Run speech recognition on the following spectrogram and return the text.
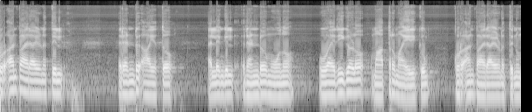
ഖുർആൻ പാരായണത്തിൽ രണ്ട് ആയത്തോ അല്ലെങ്കിൽ രണ്ടോ മൂന്നോ വരികളോ മാത്രമായിരിക്കും ഖുർആൻ പാരായണത്തിനും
